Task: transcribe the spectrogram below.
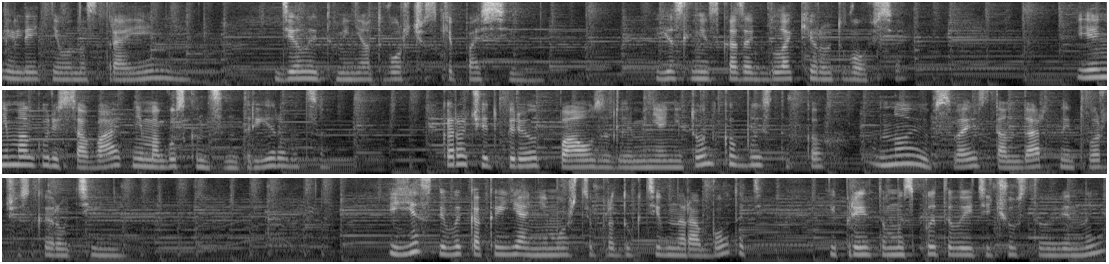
и летнего настроения делает меня творчески пассивной, если не сказать блокирует вовсе. Я не могу рисовать, не могу сконцентрироваться. Короче, это период паузы для меня не только в выставках, но и в своей стандартной творческой рутине – и если вы, как и я, не можете продуктивно работать, и при этом испытываете чувство вины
